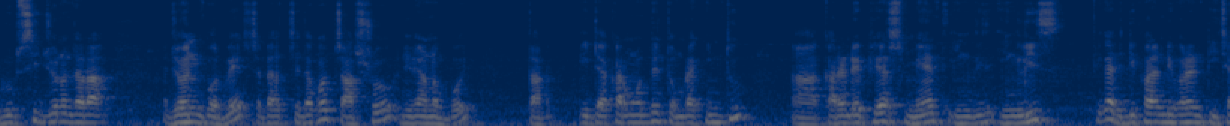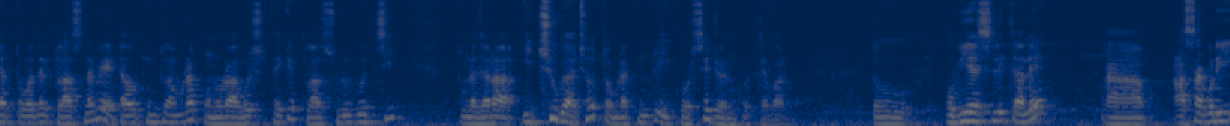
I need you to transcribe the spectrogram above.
গ্রুপ সির জন্য যারা জয়েন করবে, সেটা হচ্ছে দেখো চারশো নিরানব্বই। তার এই টাকার মধ্যে তোমরা কিন্তু current affairs math English English ঠিক আছে? ডিফারেন্ট ডিফারেন্ট টিচার তোমাদের ক্লাস নেবে। এটাও কিন্তু আমরা পনেরো আগস্ট থেকে ক্লাস শুরু করছি। তোমরা যারা ইচ্ছুক আছো, তোমরা কিন্তু এই কোর্সে জয়েন করতে পারো। তো অবভিয়াসলি তাহলে আশা করি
